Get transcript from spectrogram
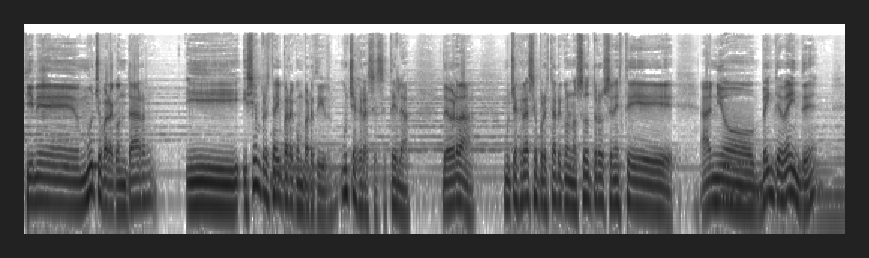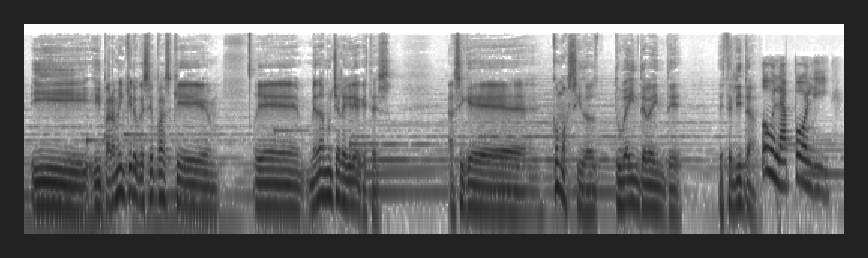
Tiene mucho para contar y, siempre está ahí para compartir. Muchas gracias, Estela. De verdad, muchas gracias por estar con nosotros en este año 2020. Y, y para mí quiero que sepas que eh, me da mucha alegría que estés. Así que, ¿cómo ha sido tu 2020, Estelita? Hola Poli,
